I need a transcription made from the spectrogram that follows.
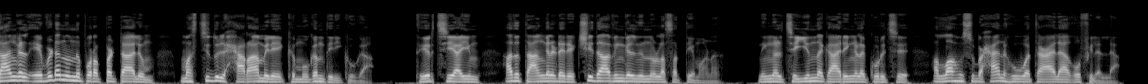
താങ്കൾ എവിടെ നിന്ന് പുറപ്പെട്ടാലും മസ്ജിദുൽ ഹറാമിലേക്ക് മുഖം തിരിക്കുക. തീർച്ചയായും അത് താങ്കളുടെ രക്ഷിതാവിങ്കിൽ നിന്നുള്ള സത്യമാണ്. നിങ്ങൾ ചെയ്യുന്ന കാര്യങ്ങളെക്കുറിച്ച് അള്ളാഹു സുബഹാൻഹൂവ തായാലാ ഗുഫിലല്ല.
